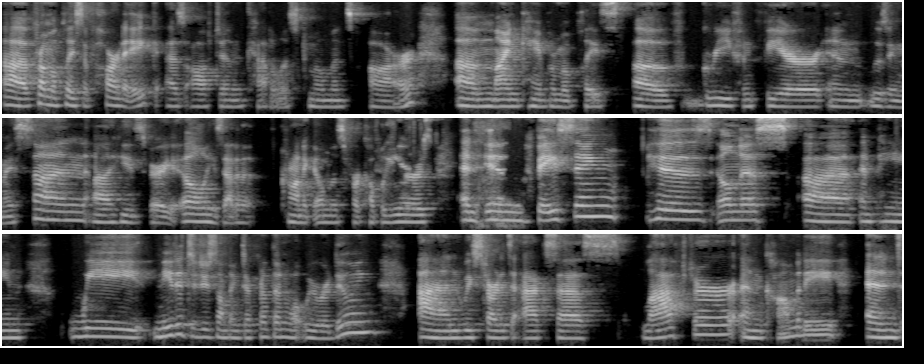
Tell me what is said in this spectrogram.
uh, from a place of heartache, as often catalyst moments are. Um, mine came from a place of grief and fear in losing my son. Uh, he's very ill. He's had a chronic illness for a couple years, and in facing his illness uh, and pain, we needed to do something different than what we were doing, and we started to access laughter and comedy. And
